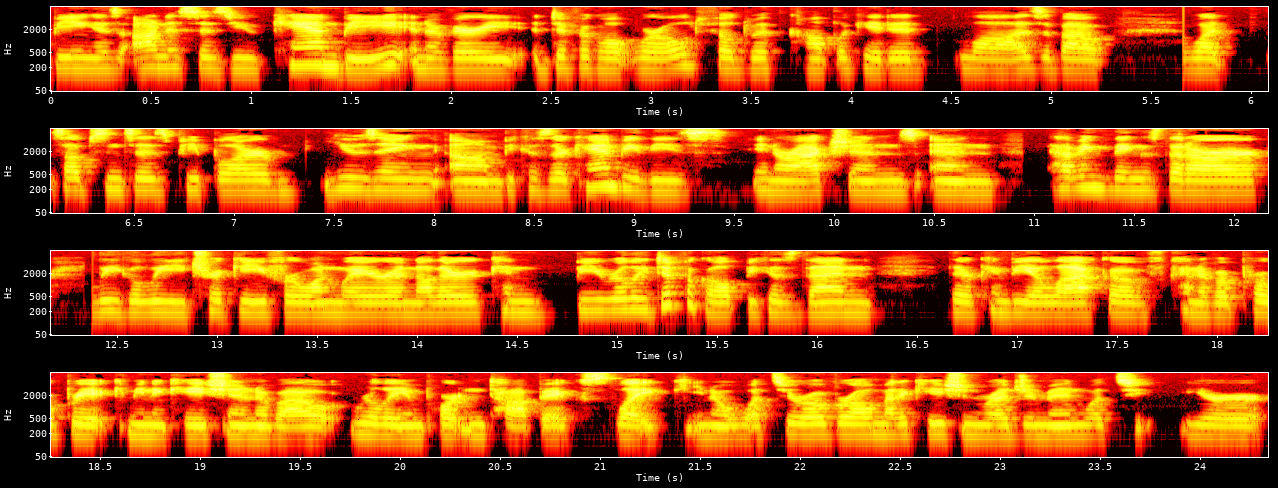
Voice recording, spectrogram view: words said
being as honest as you can be in a very difficult world filled with complicated laws about what substances people are using um, because there can be these interactions and having things that are legally tricky for one way or another can be really difficult because then there can be a lack of kind of appropriate communication about really important topics like you know what's your overall medication regimen what's your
